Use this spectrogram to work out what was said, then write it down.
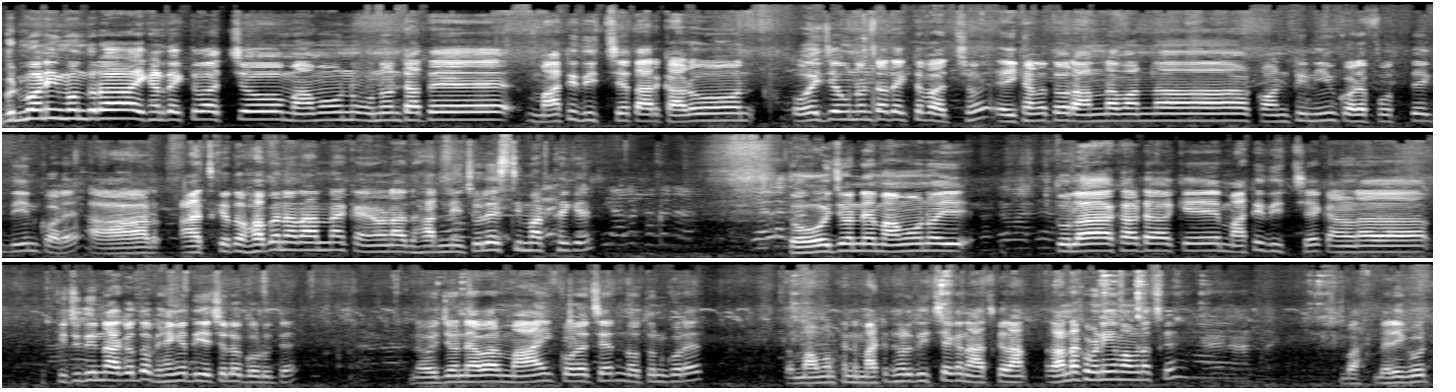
গুড মর্নিং বন্ধুরা। এখানে দেখতে পাচ্ছ, মামুন উনুনটাতে মাটি দিচ্ছে, তার কারণ ওই যে উনুনটা দেখতে পাচ্ছ, এইখানে তো রান্না বান্না কন্টিনিউ করে, প্রত্যেক দিন করে। আর আজকে তো হবে না রান্না, কেননা ধার নিয়ে চলে এসেছি মাঠ থেকে। তো ওই জন্যে মামুন ওই তুলা কাটাকে মাটি দিচ্ছে, কেননা কিছুদিন আগে তো ভেঙে দিয়েছিল গরুতে। ওই জন্য আবার মাই করেছেন নতুন করে। তো মামুন খানে মাটি ধরে দিচ্ছে কেন? আজকে রান্না করবে নাকি মামুন আজকে? বাহ ভেরি গুড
